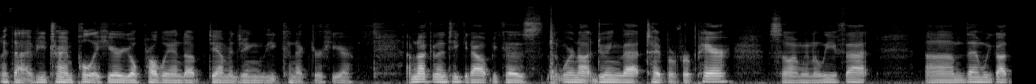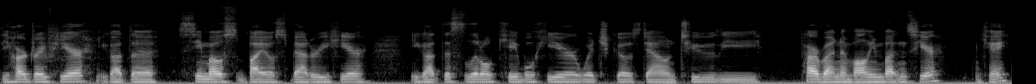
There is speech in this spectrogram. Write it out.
with that. If you try and pull it here, you'll probably end up damaging the connector here. I'm not going to take it out because we're not doing that type of repair, so I'm going to leave that. Um, then we got the hard drive here. You got the CMOS BIOS battery here. You got this little cable here, which goes down to the power button and volume buttons here. Okay,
